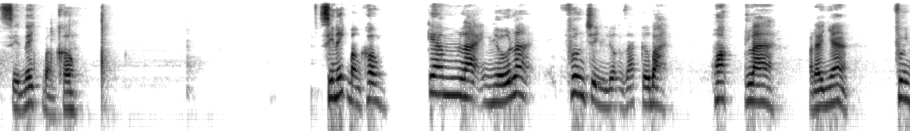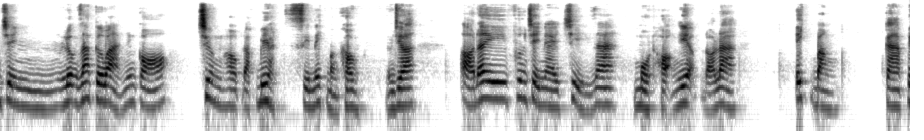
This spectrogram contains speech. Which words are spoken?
sin x bằng 0. Sin x bằng 0. Các em lại nhớ lại phương trình lượng giác cơ bản hoặc là ở đây nha, phương trình lượng giác cơ bản nhưng có trường hợp đặc biệt sin x bằng 0, đúng chưa? Ở đây phương trình này chỉ ra một họ nghiệm đó là x bằng kp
